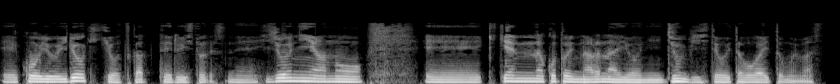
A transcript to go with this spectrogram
えー、こういう医療機器を使っている人ですね、非常にあの、えー、危険なことにならないように準備しておいた方がいいと思います。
